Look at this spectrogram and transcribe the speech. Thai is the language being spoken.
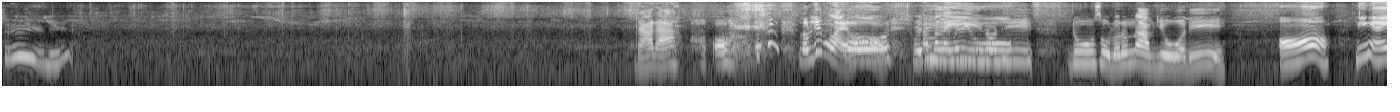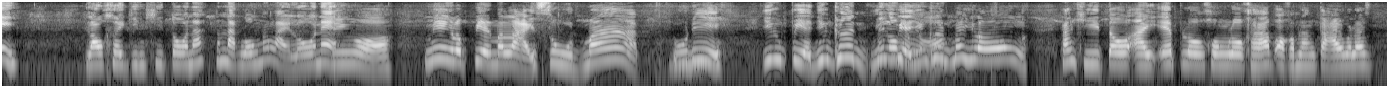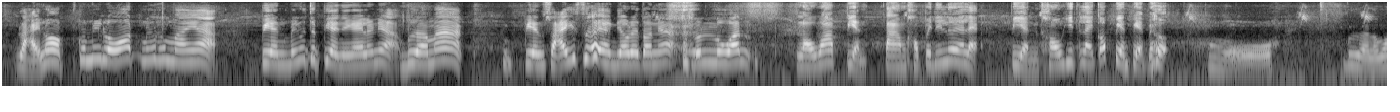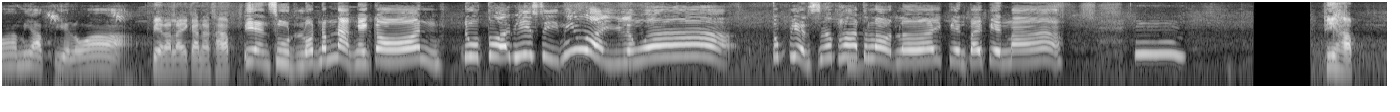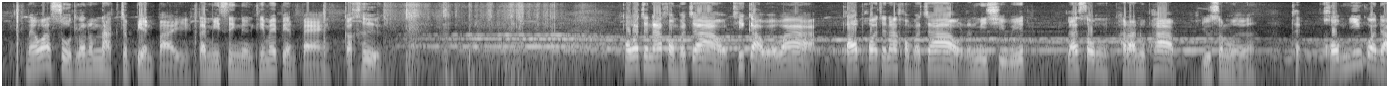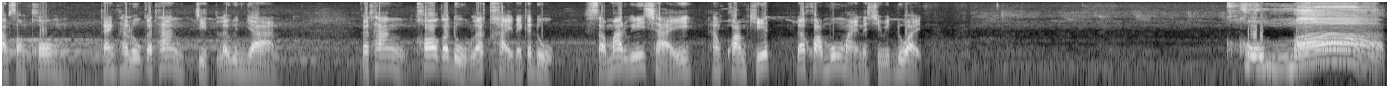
เฮ้ยอันนี้ดาดาอ๋อเราเรียกหลายรอบโไม่ได้ทำอะไรไม่ได้อยู่โทษทีดูสูตรลดน้ำหนักอยู่อะดิ อ๋อ นี่ไง เราเคยกินคีโตนะ น้ำหนักลงตั้งหลายโลแน่ จริงเหรอ มิ่งเราเปลี่ยนมาหลายสูตรมาก ดูดิ ยิ่งเปลี่ยนยิ่งขึ้นไม่ยิ่งลงเปลี่ยนเลยเหรอยิ่งขึ้นไม่ลง ทั้งคีโตไอเอฟโลคงโลคาร์บออกกำลังกายวันละ หลายรอบก็ไม่ลดไม่รู้ทำไมอะเปลี่ยนไม่รู้จะเปลี่ยนยังไงแล้วเนี่ยเบื่อมากเปลี่ยนไซส์เสื้ออย่างเดียวเลยตอนเนี้ยล้วนเราว่าเปลี่ยนตามเขาไปเรื่อยๆแหละ เปลี่ยนเขาฮิตอะไรก็เปลี่ยนเปลี่ยนไปเถอะ ๆโอ้โหเบื่อแล้วว่าไม่อยากเปลี่ยนแล้วว่า เปลี่ยนอะไรกันนะครับ เปลี่ยนสูตรลดน้ำหนักไงก่อน ดูตัวพี่สีไม่ไหวแล้วว่า ต้องเปลี่ยนเสื้อผ้าตลอดเลย เปลี่ยนไปเปลี่ยนมา พี่ครับ แม้ว่าสูตรลดน้ำหนักจะเปลี่ยนไป แต่มีสิ่งหนึ่งที่ไม่เปลี่ยนแปลงก็คือพระวจนะของพระเจ้าที่กล่าวไว้ว่า เพราะพระวจนะของพระเจ้านั้นมีชีวิต และทรงพลานุภาพอยู่เสมอ คมยิ่งกว่าดาบสองคม แทงทะลุกระทั่งจิตและวิญญาณ กระทั่งข้อกระดูกและไขในกระดูก สามารถวินิจฉัยทางความคิดและความมุ่งหมายในชีวิตด้วย คมมาก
